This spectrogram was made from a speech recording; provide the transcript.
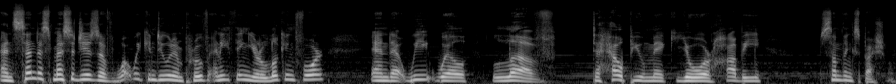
and send us messages of what we can do to improve anything you're looking for, and uh, we will love to help you make your hobby something special.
